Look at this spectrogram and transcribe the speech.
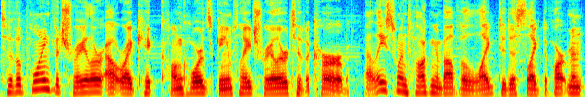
To the point the trailer outright kicked Concord's gameplay trailer to the curb, at least when talking about the like to dislike department,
